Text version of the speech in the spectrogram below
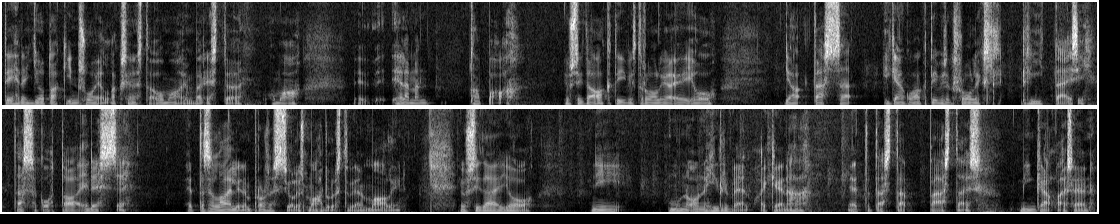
tehdä jotakin suojellakseen sitä omaa ympäristöä, omaa e, elämäntapaa. Jos sitä aktiivista roolia ei ole, ja tässä ikään kuin aktiiviseksi rooliksi riittäisi tässä kohtaa edes se, että se laillinen prosessi olisi mahdollista viedä maaliin. Jos sitä ei ole, niin mun on hirveän vaikea nähdä, että tästä päästäisiin minkäänlaiseen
